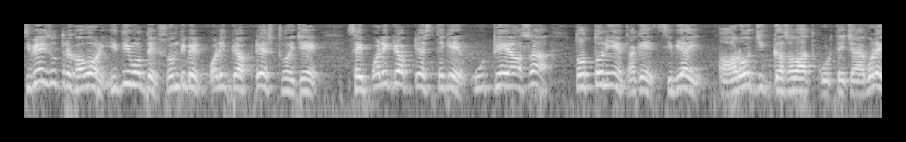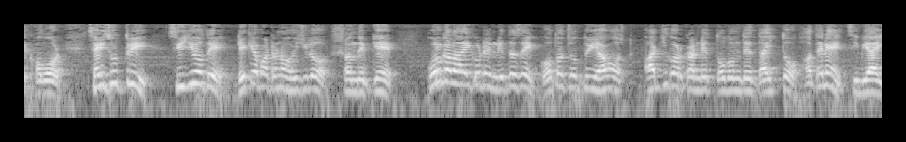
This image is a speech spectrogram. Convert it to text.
সিবিআই সূত্রে খবর, ইতিমধ্যে সন্দীপের পলিগ্রাফ টেস্ট হয়েছে। সেই পলিগ্রাফ টেস্ট থেকে উঠে আসা তথ্য নিয়ে তাকে সিবিআই আরও জিজ্ঞাসাবাদ করতে চায় বলে খবর। সেই সূত্রেই সিজিওতে ডেকে পাঠানো হয়েছিল সন্দীপকে। কলকাতা হাইকোর্টের নির্দেশে গত চোদ্দই আগস্ট আর্জিকর কাণ্ডের তদন্তের দায়িত্ব হাতে নেয় সিবিআই।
